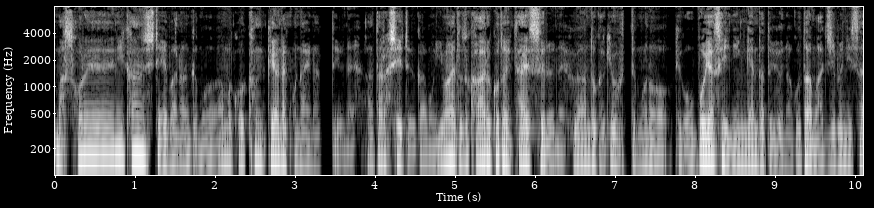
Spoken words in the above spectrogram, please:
まあそれに関して言えばなんかもうあんまこう関係なくもないなっていうね、新しいというかもう今までと変わることに対するね、不安とか恐怖ってものを結構覚えやすい人間だというようなことはまあ自分にさ、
